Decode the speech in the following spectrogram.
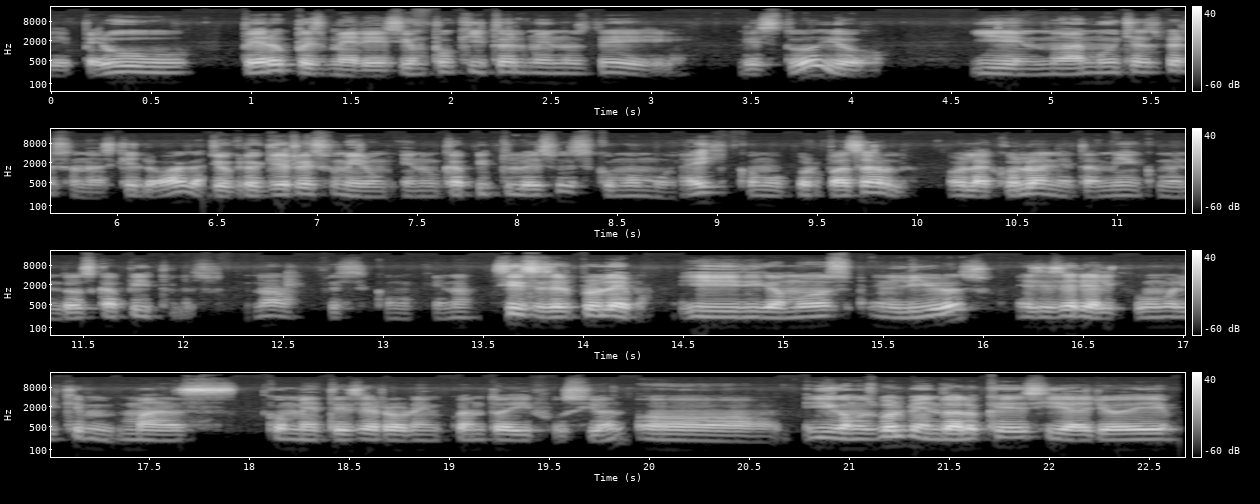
de Perú, pero pues merece un poquito al menos de, de estudio. Y no hay muchas personas que lo hagan. Yo creo que resumir un- en un capítulo eso es como muy, como por pasarlo. O la colonia también, como en dos capítulos. No, pues como que no. Sí, ese es el problema. Y digamos, en libros, ese sería como el que más comete ese error en cuanto a difusión. O, y digamos, volviendo a lo que decía yo de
